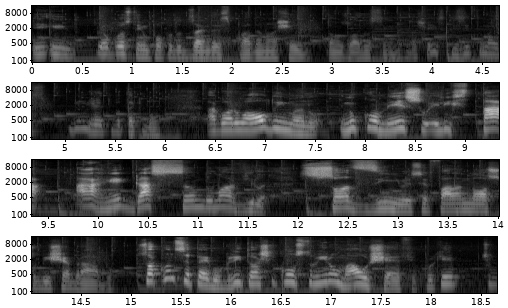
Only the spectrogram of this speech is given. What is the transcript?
E, e eu gostei um pouco do design da espada, não achei tão zoado assim. Achei esquisito, mas de um jeito até que bom. Agora, o Alduin, mano, no começo ele está arregaçando uma vila. Sozinho, aí você fala, nossa, o bicho é brabo. Só que quando você pega o grito, eu acho que construíram mal o chefe. Porque, tipo,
